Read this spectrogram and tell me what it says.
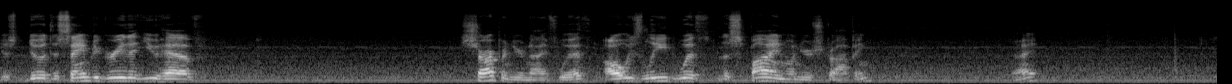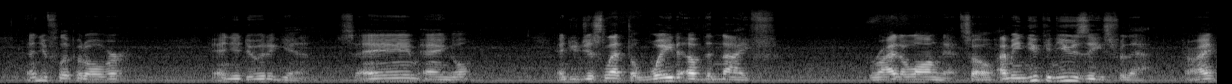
Just do it the same degree that you have sharpened your knife with. Always lead with the spine when you're stropping. Right? Then you flip it over and you do it again. Same angle. And you just let the weight of the knife right along that. So, I mean, you can use these for that, all right,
